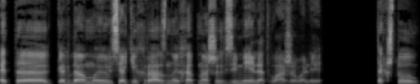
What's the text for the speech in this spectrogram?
Это когда мы всяких разных от наших земель отваживали. Так что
